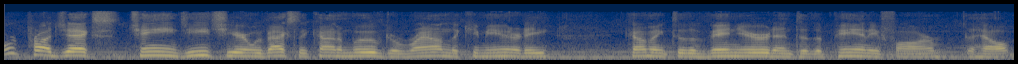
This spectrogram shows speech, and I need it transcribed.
work projects change each year, and we've actually kind of moved around the community, coming to the vineyard and to the peony farm to help.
